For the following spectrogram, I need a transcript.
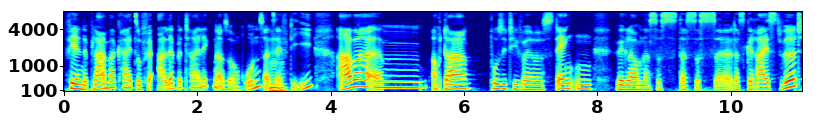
Fehlende Planbarkeit, so für alle Beteiligten, also auch uns als mhm. FDI. Aber ähm, auch da positiveres Denken. Wir glauben, dass das, dass das, äh, das gereist wird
